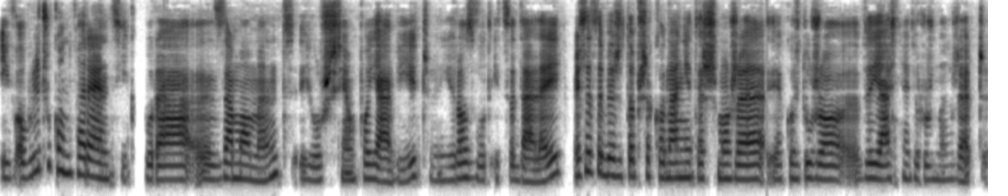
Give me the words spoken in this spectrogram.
I w obliczu konferencji, która e, za moment już się pojawi, czyli rozwód i co dalej, myślę sobie, że to przekonanie też może jakoś dużo wyjaśniać różnych rzeczy,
